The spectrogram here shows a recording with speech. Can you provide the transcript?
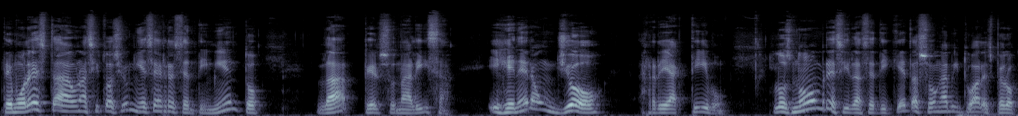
Te molesta una situación y ese resentimiento la personaliza y genera un yo reactivo. Los nombres y las etiquetas son habituales, pero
